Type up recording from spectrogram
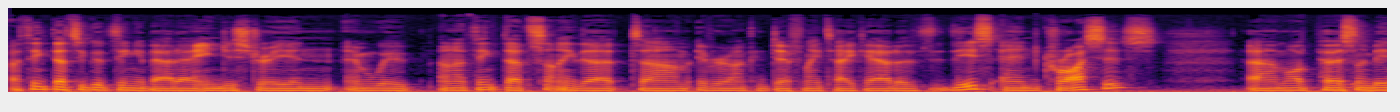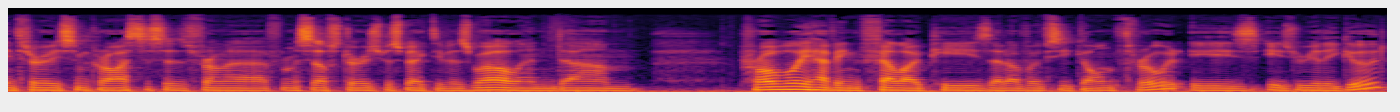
I think that's a good thing about our industry, and and we and I think that's something that um, everyone can definitely take out of this and crisis. Um, I've personally been through some crises from a from a self storage perspective as well, and um, probably having fellow peers that have obviously gone through it is is really good.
